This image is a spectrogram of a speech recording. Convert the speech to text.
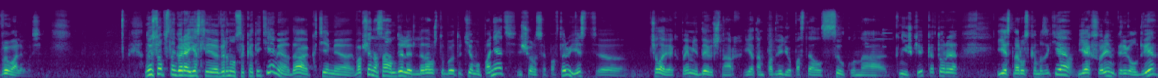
вываливаюсь. Ну и, собственно говоря, если вернуться к этой теме, да, к теме, вообще на самом деле для того, чтобы эту тему понять, еще раз я повторю, есть э, человек по имени Дэвид Шнарх. Я там под видео поставил ссылку на книжки, которые есть на русском языке. Я их в свое время перевел две.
